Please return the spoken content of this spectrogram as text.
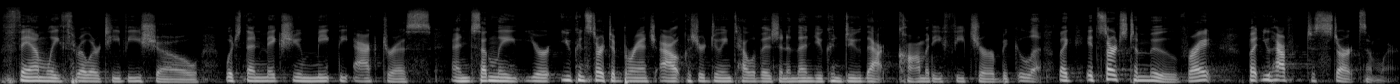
family thriller TV show," which then makes you meet the actress, and suddenly you're you can start to branch out because you're doing television, and then you can do that comedy feature. Like it starts to move, right? But you have to start somewhere.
